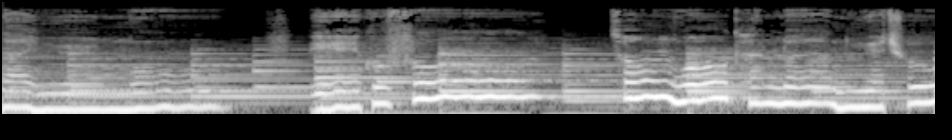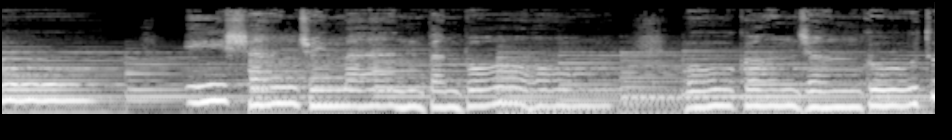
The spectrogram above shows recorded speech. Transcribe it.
来日暮，别辜负同我看轮月出，衣衫缀满斑驳，目光正孤独，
